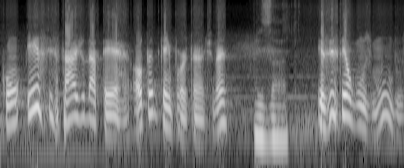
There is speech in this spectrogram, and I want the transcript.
com esse estágio da Terra. Olha o tanto que é importante, né? Exato. Existem alguns mundos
